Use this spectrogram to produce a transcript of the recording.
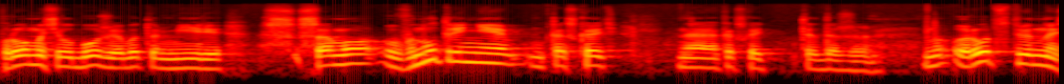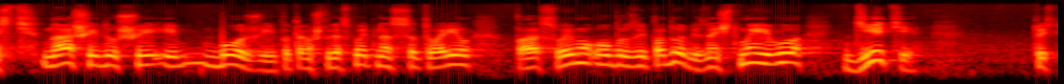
промысел Божий об этом мире, само внутреннее, так сказать, э, как сказать, даже ну, родственность нашей души и Божьей, потому что Господь нас сотворил по своему образу и подобию. Значит, мы Его дети, то есть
